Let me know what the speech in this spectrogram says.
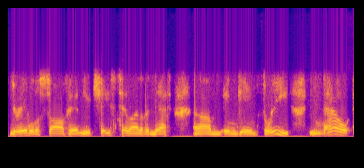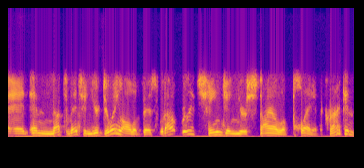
You're able to solve him. You chased him out of the net um, in game three. Now, and, and not to mention, you're doing all of this without really changing your style of play. The Kraken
